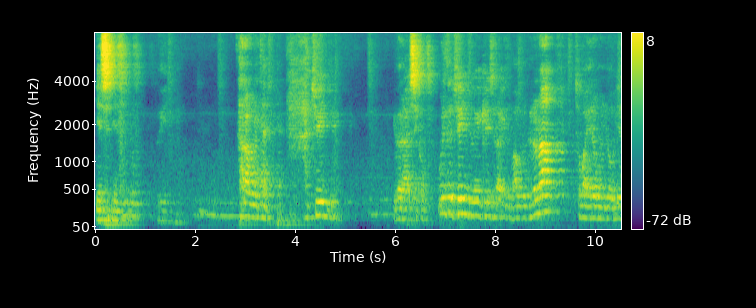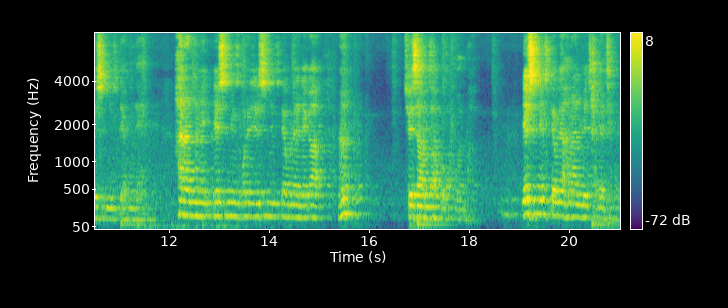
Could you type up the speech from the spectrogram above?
예수님 의인이요. 사람을 다 죄인이요. 이걸 아시고 우리도 죄인 중에 괴수라기도 하고 그러나 저와 여러분도 예수님 때문에 하나님이 예수님 보내 예수님 때문에 내가 응? 죄사함 받고 구원 받고 예수님 때문에 하나님의 자녀지고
